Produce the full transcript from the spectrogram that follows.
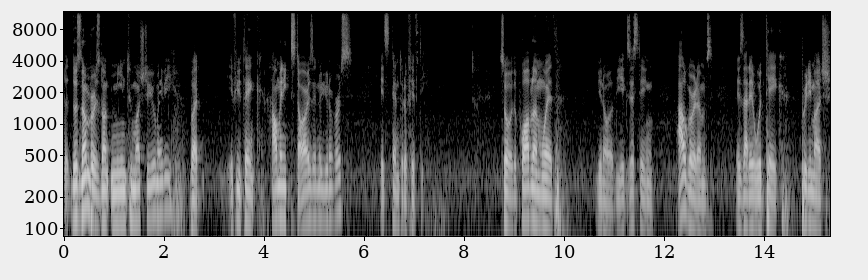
th those numbers don't mean too much to you maybe, but if you think how many stars in the universe, it's 10 to the 50. So the problem with, you know, the existing algorithms is that it would take pretty much,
